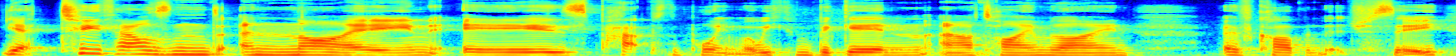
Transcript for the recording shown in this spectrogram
Yeah, 2009 is perhaps the point where we can begin our timeline of carbon literacy.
